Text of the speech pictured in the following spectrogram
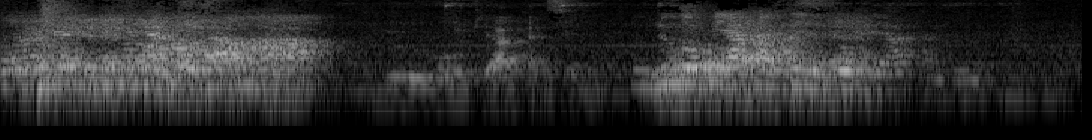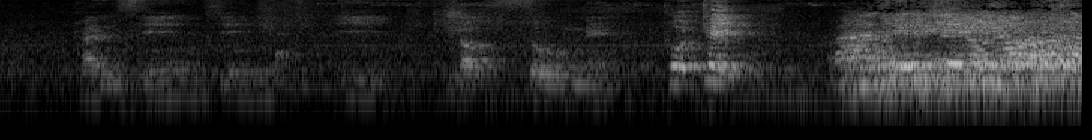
ဘုရားရဲ့ဉာဏ်ကိုဆောင်မှာလူကိုဖျားဖန်ဆင်းလူကိုဘုရားဖန်ဆင်းတယ်ဖန်ဆင်းခြင်းဤနောက်ဆုံးနဲ့ဖို့ထိတ်ဖန် ဆင်းခြင်း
